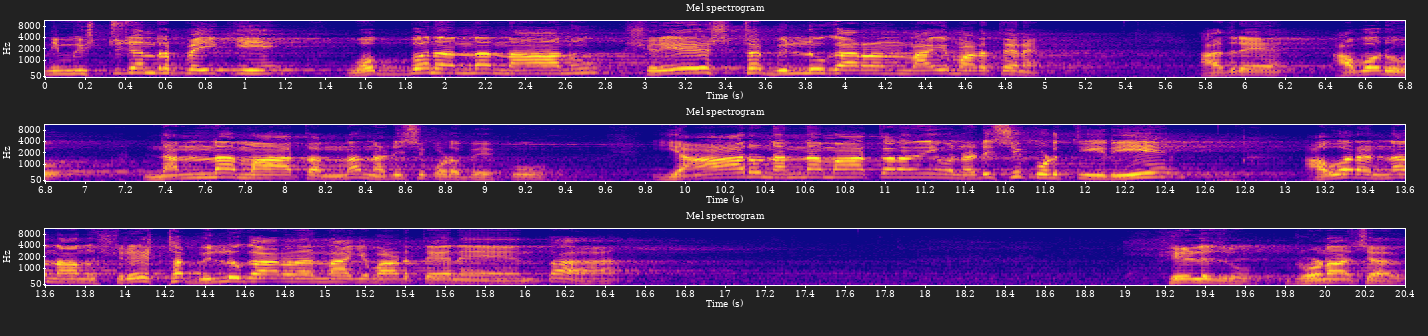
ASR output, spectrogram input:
ನಿಮ್ಮ ಇಷ್ಟು ಜನರ ಪೈಕಿ ಒಬ್ಬನನ್ನು ನಾನು ಶ್ರೇಷ್ಠ ಬಿಲ್ಲುಗಾರನನ್ನಾಗಿ ಮಾಡುತ್ತೇನೆ. ಆದರೆ ಅವರು ನನ್ನ ಮಾತನ್ನು ನಡೆಸಿಕೊಡಬೇಕು. ಯಾರು ನನ್ನ ಮಾತನ್ನು ನೀವು ನಡೆಸಿಕೊಡ್ತೀರಿ, ಅವರನ್ನು ನಾನು ಶ್ರೇಷ್ಠ ಬಿಲ್ಲುಗಾರನನ್ನಾಗಿ ಮಾಡ್ತೇನೆ ಅಂತ ಹೇಳಿದರು ದ್ರೋಣಾಚಾರ್ಯ.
